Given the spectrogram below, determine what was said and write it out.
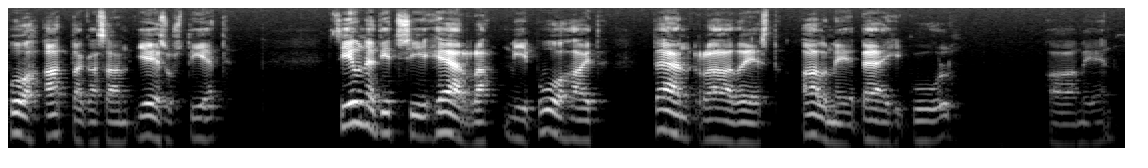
puh attakasan Jeesus tiet. Siunetitsi Herra, mi puohait, tän raadeest almee päihi kuul. Aamen.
